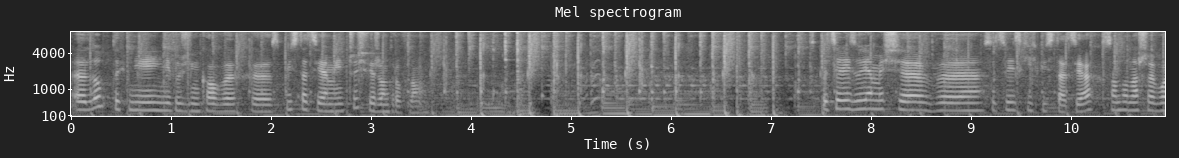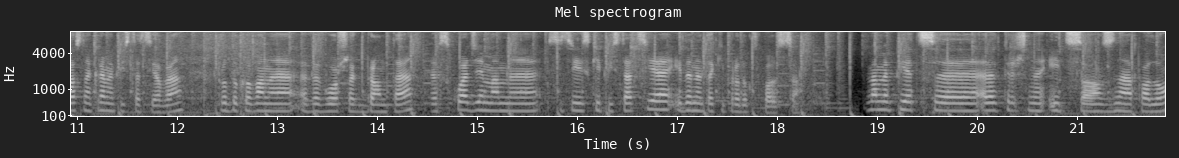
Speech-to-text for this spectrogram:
e, lub tych mniej nietuzinkowych e, z pistacjami czy świeżą truflą. Specjalizujemy się w sycylijskich pistacjach. Są to nasze własne kremy pistacjowe, produkowane we Włoszech Bronte. W składzie mamy sycylijskie pistacje, jedyny taki produkt w Polsce. Mamy piec elektryczny Izzo z Neapolu.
